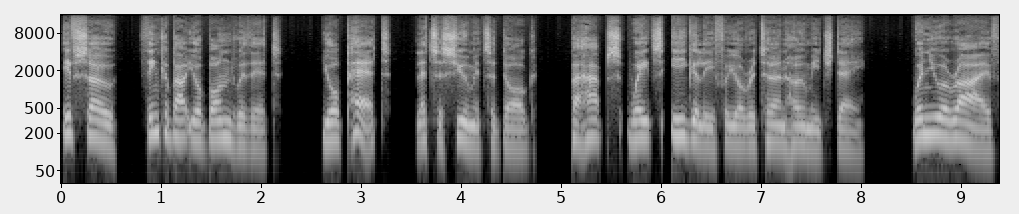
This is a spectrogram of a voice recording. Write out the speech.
If so, think about your bond with it. Your pet let's assume it's a dog, perhaps waits eagerly for your return home each day. When you arrive,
